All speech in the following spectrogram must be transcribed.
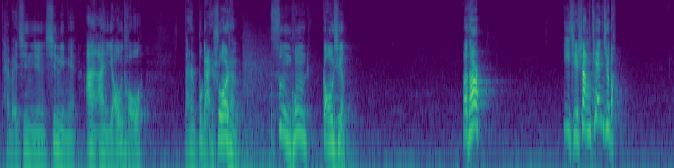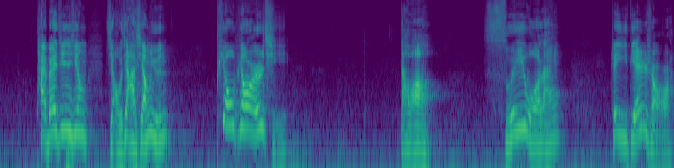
太白金星心里面暗暗摇头，但是不敢说什么。孙悟空高兴，老头儿，一起上天去吧。太白金星脚驾祥云。飘飘而起，大王，随我来。这一点手啊，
